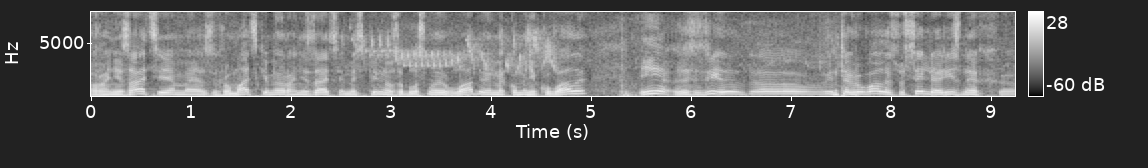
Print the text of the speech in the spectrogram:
організаціями, з громадськими організаціями, спільно з обласною владою ми комунікували і е, інтегрували зусилля різних е,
